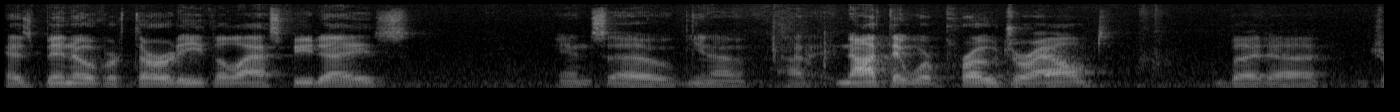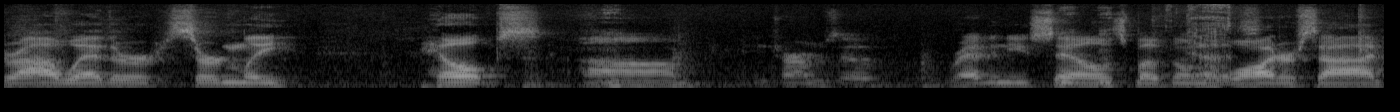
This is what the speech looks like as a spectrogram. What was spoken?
has been over 30 the last few days. And so, you know, I- not that we're pro drought, but uh, dry weather certainly helps um, in terms of revenue sales, both on the Does. water side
